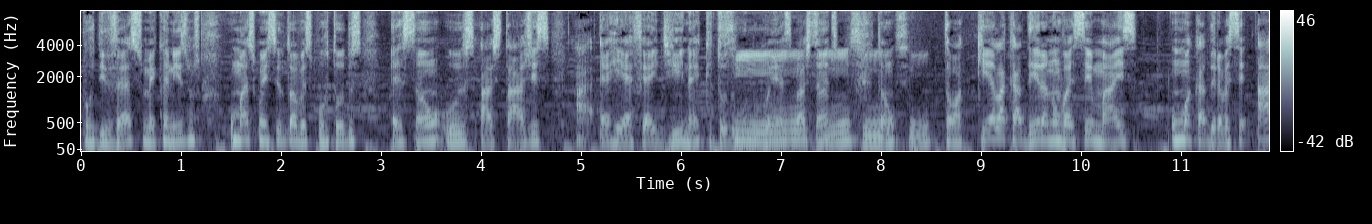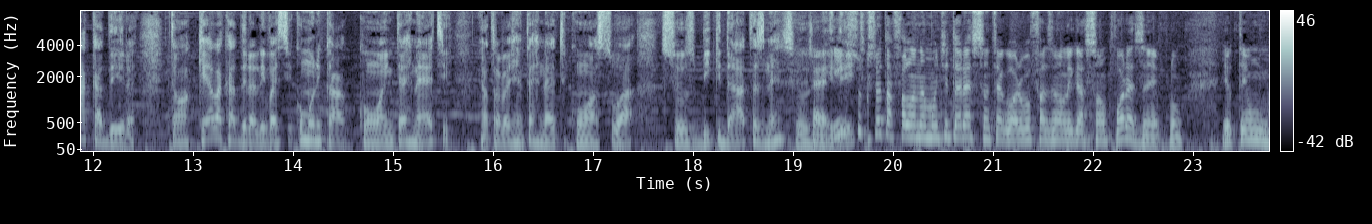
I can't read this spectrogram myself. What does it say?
por diversos mecanismos. O mais conhecido, talvez por todos, é- são os, as tags, a RFID, né? Que todo Sim, mundo conhece bastante. sim, então, então aquela cadeira não vai ser mais uma cadeira, vai ser a cadeira. Então aquela cadeira ali vai se comunicar com a internet, através da internet, com a sua seus big datas, né? Seus É, isso data. que você está falando é muito interessante. Agora eu vou fazer uma ligação, por exemplo. Eu tenho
